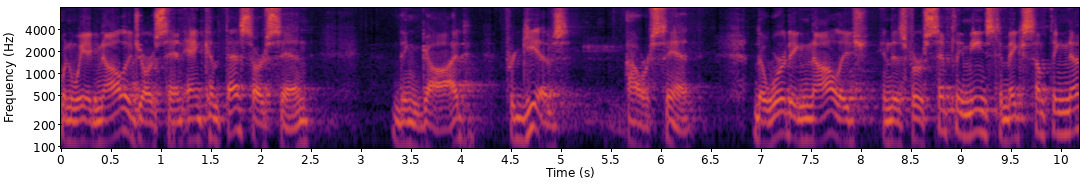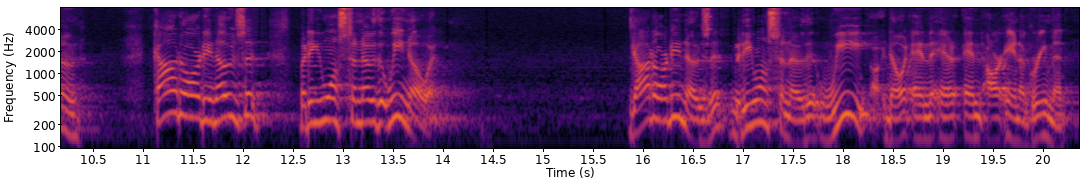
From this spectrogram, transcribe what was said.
When we acknowledge our sin and confess our sin, then God forgives our sin. The word acknowledge in this verse simply means to make something known. God already knows it, but He wants to know that we know it. God already knows it, but He wants to know that we know it and, and, and are in agreement.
